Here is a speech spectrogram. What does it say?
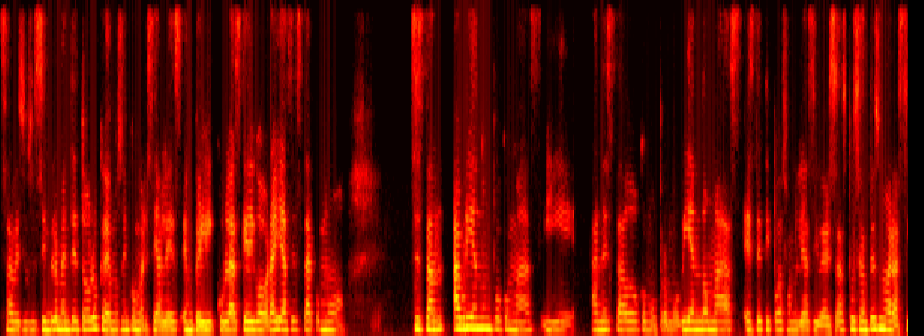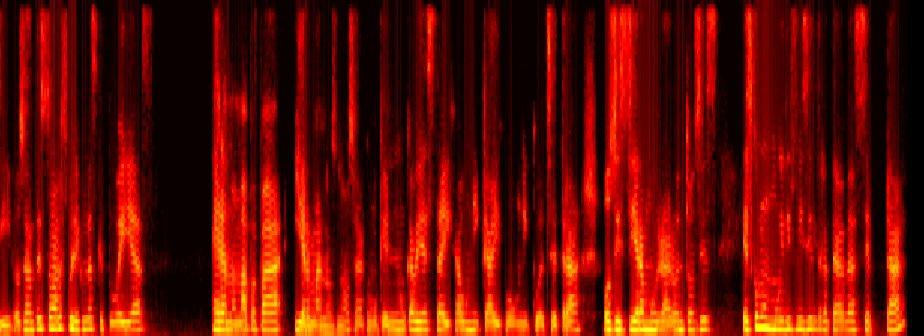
¿sabes? O sea, simplemente todo lo que vemos en comerciales, en películas, que digo, ahora ya se está como, se están abriendo un poco más y han estado como promoviendo más este tipo de familias diversas, pues antes no era así. O sea, antes todas las películas que tú veías eran mamá, papá y hermanos, ¿no? O sea, como que nunca había esta hija única, hijo único, etcétera. O si sí era muy raro. Entonces, es como muy difícil tratar de aceptar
